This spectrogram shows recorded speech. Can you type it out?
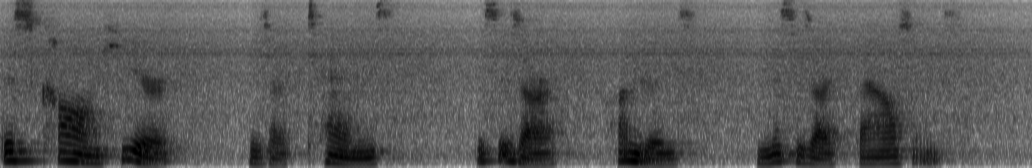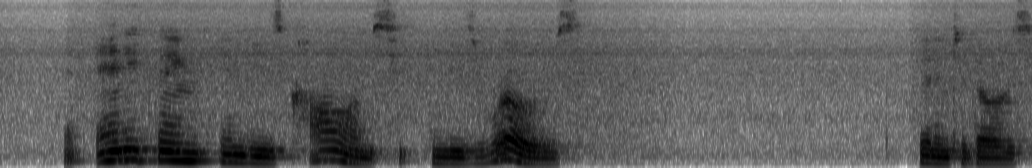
This column here is our 10s. This is our hundreds. And this is our thousands. And anything in these columns, in these rows, fit into those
